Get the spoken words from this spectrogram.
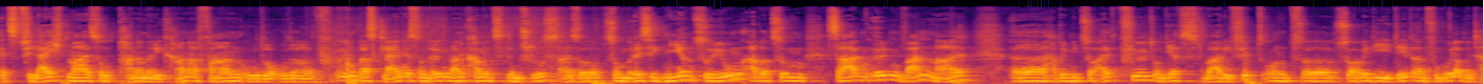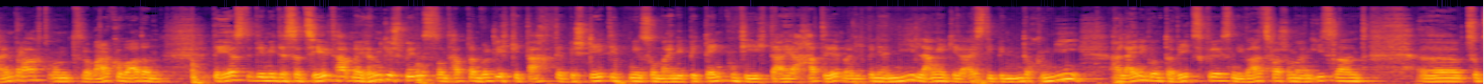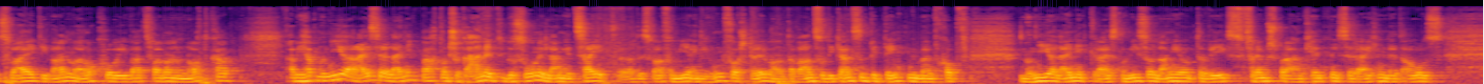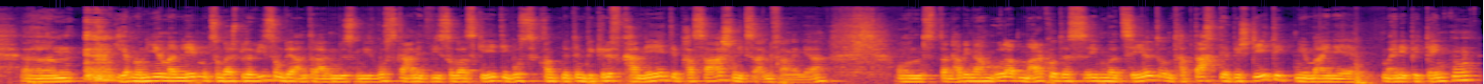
jetzt vielleicht mal so Panamerikaner fahren oder, oder irgendwas Kleines und irgendwann kam ich zu dem Schluss, also zum Resignieren zu jung, aber zum Sagen irgendwann mal äh, habe ich mich zu alt gefühlt und jetzt war ich fit und äh, so habe ich die Idee dann vom Urlaub mit heimgebracht und der Marco war dann der Erste, dem ich das erzählt habe, mein Hirngespinst und habe dann wirklich gedacht, der bestätigt mir so meine Bedenken, die ich da ja hatte, weil ich bin ja nie lange gereist, ich bin doch nie alleinig unterwegs gewesen, ich war zwar schon mal in Island, äh, zu zweit. Ich war in Marokko, ich war zweimal im Nordkap. Aber ich habe noch nie eine Reise alleine gemacht und schon gar nicht über so eine lange Zeit. Das war für mich eigentlich unvorstellbar. Und da waren so die ganzen Bedenken in meinem Kopf. Noch nie alleine gereist, noch nie so lange unterwegs. Fremdsprachenkenntnisse reichen nicht aus. Ähm, ich habe noch nie in meinem Leben zum Beispiel ein Visum beantragen müssen. Ich wusste gar nicht, wie sowas geht. Ich wusste, konnte mit dem Begriff Carnet de Passage nichts anfangen. Ja. Und dann habe ich nach dem Urlaub Marco das eben erzählt und habe gedacht, der bestätigt mir meine, meine Bedenken.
